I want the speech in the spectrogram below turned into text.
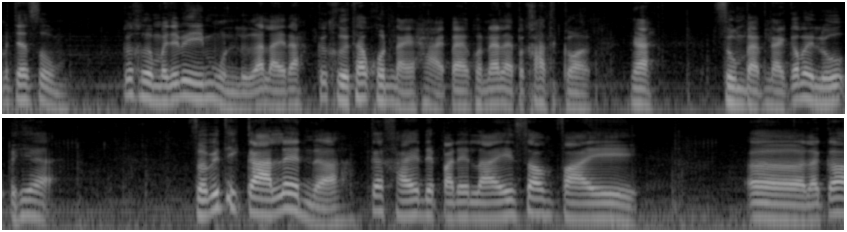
มันจะสุ่ม ก็คือมันจะไม่มีหมุนหรืออะไรนะ ก็คือถ้าคนไหนหายไปคนนั้นแหละเป็นฆาตกร ไง สุ่มแบบไหนก็ไม่รู้เฮียส่วนวิธีการเล่นเหรอ ก็คล้ายเดปาเดไลท์ซ่อมไฟ เอ่อ แล้วก็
